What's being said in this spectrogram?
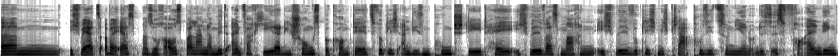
Ähm, ich werde es aber erstmal so rausballern, damit einfach jeder die Chance bekommt, der jetzt wirklich an diesem Punkt steht, hey, ich will was machen, ich will wirklich mich klar positionieren. Und es ist vor allen Dingen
